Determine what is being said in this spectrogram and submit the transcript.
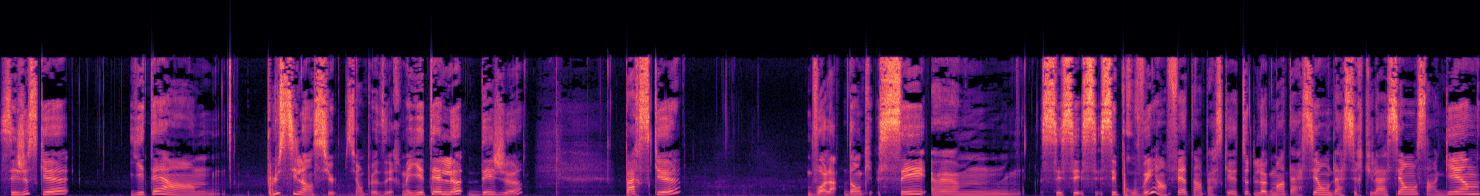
C'est juste que il était en plus silencieux, si on peut dire. Mais il était là déjà parce que voilà. Donc c'est euh, c'est prouvé en fait, hein, parce que toute l'augmentation de la circulation sanguine,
